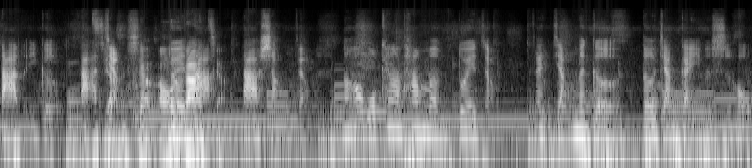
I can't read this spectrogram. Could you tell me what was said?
大的一个大奖项，哦、对，大奖大赏这样。然后我看到他们队长在讲那个得奖感言的时候，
